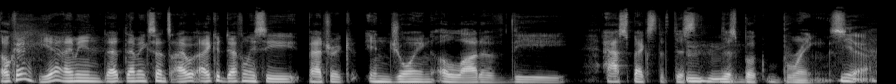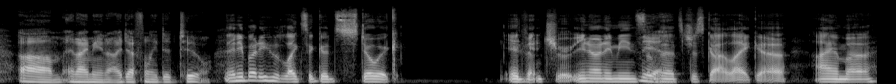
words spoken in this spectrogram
okay, yeah, I mean that that makes sense. I I could definitely see Patrick enjoying a lot of the aspects that this this book brings. yeah Um, and I mean, I definitely did too. anybody who likes a good stoic adventure you know what i mean something Yeah. that's just got like a i am a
